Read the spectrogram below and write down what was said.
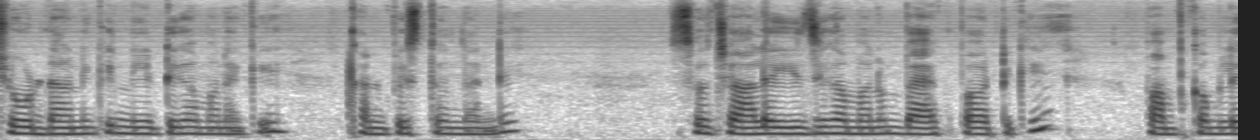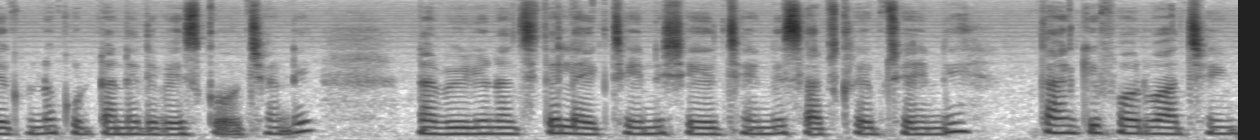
చూడడానికి నీట్గా మనకి కనిపిస్తుందండి. సో చాలా ఈజీగా మనం బ్యాక్ పార్ట్కి పంపకం లేకుండా కుట్ అనేది వేసుకోవచ్చండి. నా వీడియో నచ్చితే లైక్ చేయండి షేర్ చేయండి సబ్స్క్రైబ్ చేయండి. Thank you for watching.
